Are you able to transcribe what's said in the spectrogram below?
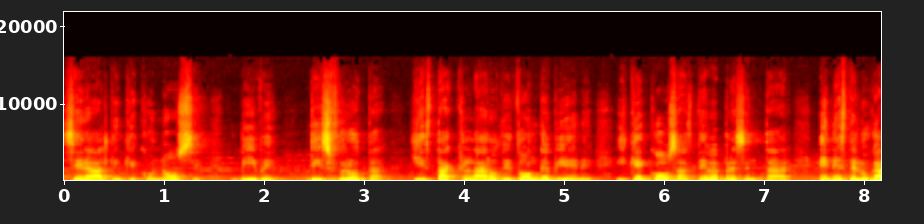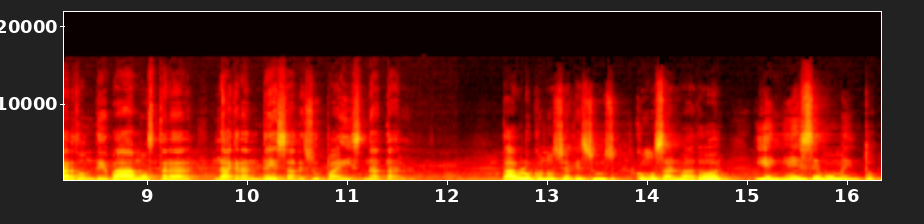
será alguien que conoce, vive, disfruta y está claro de dónde viene y qué cosas debe presentar en este lugar donde va a mostrar la grandeza de su país natal. Pablo conoció a Jesús como Salvador y en ese momento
